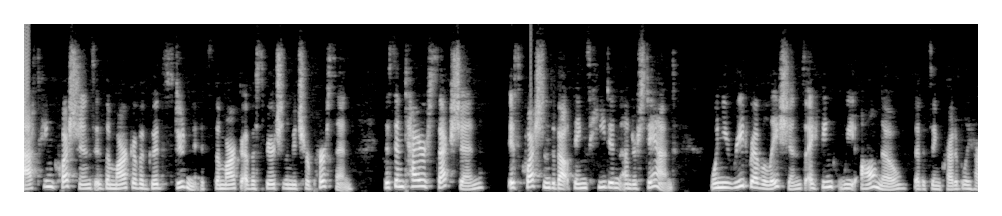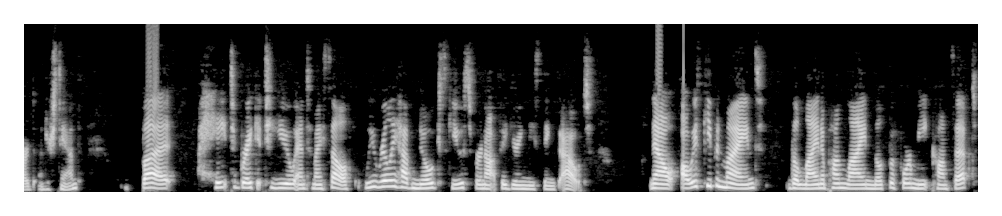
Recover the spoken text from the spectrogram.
Asking questions is the mark of a good student. It's the mark of a spiritually mature person. This entire section is questions about things he didn't understand. When you read Revelations, I think we all know that it's incredibly hard to understand, but hate to break it to you and to myself, we really have no excuse for not figuring these things out. Now, always keep in mind the line upon line, milk before meat concept.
